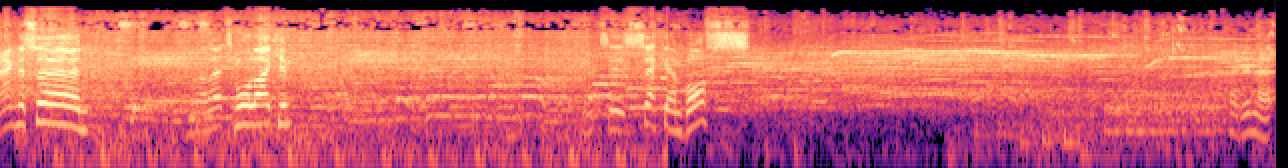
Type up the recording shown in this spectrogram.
Magnusson. Well, that's more like him. That's his second boss. That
